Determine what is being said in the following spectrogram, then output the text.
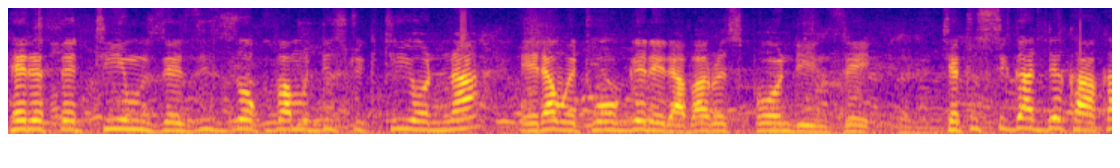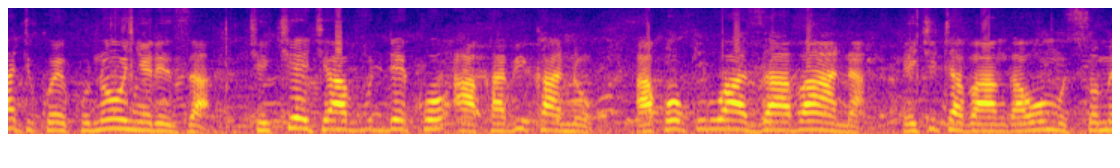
health teams ezizza okuva mu disitulikiti yonna era we twogerera barespondinze kyetusigadde kaakati kwe kunoonyereza kiki ekyavuddeko akabi kano ak'okulwaza abaana ekitabangawo mu ssomero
